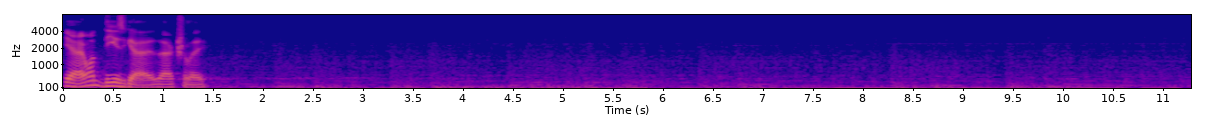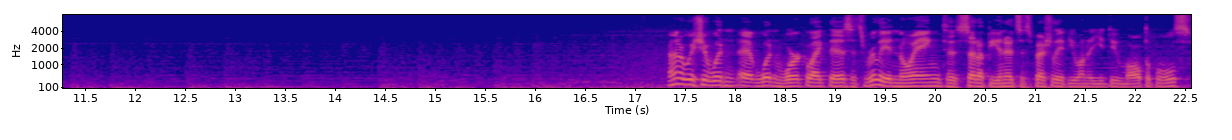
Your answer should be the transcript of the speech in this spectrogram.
Yeah, I want these guys actually. Kind of wish it wouldn't it wouldn't work like this. It's really annoying to set up units, especially if you want to do multiples.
